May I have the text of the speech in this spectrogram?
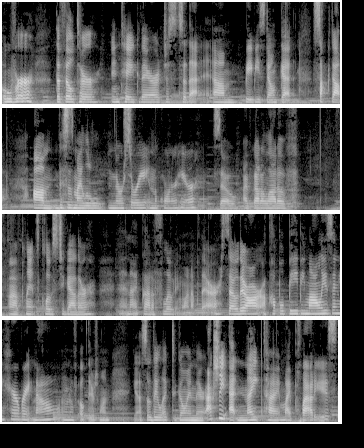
over the filter intake there just so that um, babies don't get sucked up. Um, this is my little nursery in the corner here. So I've got a lot of uh, plants close together and I've got a floating one up there. So there are a couple baby mollies in here right now. I don't know if, oh, there's one. Yeah, so they like to go in there. Actually, at nighttime, my platies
